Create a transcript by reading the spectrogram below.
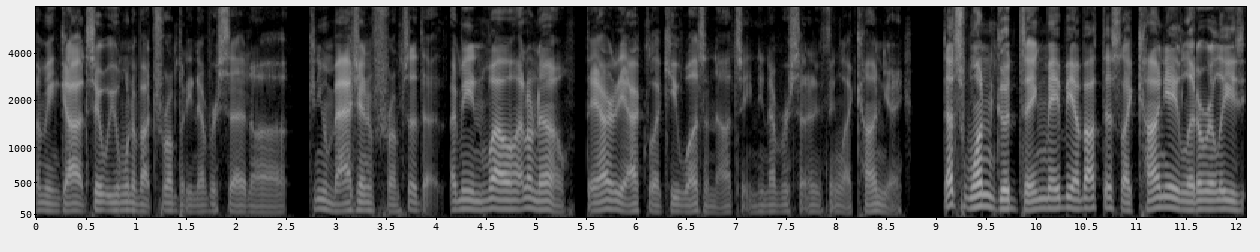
I mean, God, say what you want about Trump, but he never said. Uh, can you imagine if Trump said that? I mean, well, I don't know. They already act like he was a Nazi, and he never said anything like Kanye. That's one good thing maybe about this. Like Kanye literally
